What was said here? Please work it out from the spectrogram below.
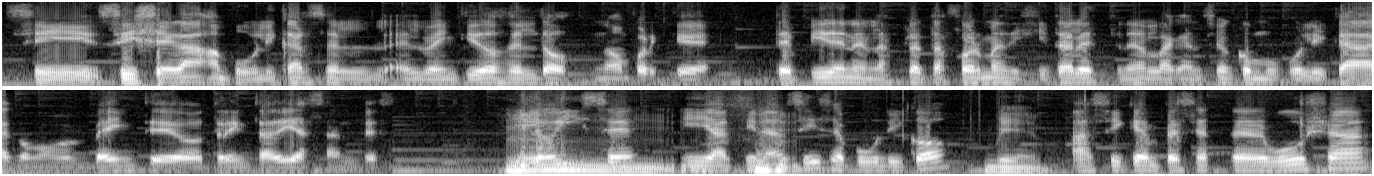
si, llega a publicarse el, el 22 del 2, ¿no? Porque te piden en las plataformas digitales tener la canción como publicada como 20 o 30 días antes. Y lo hice mm. y al final sí se publicó. Bien. Así que empecé a hacer bulla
